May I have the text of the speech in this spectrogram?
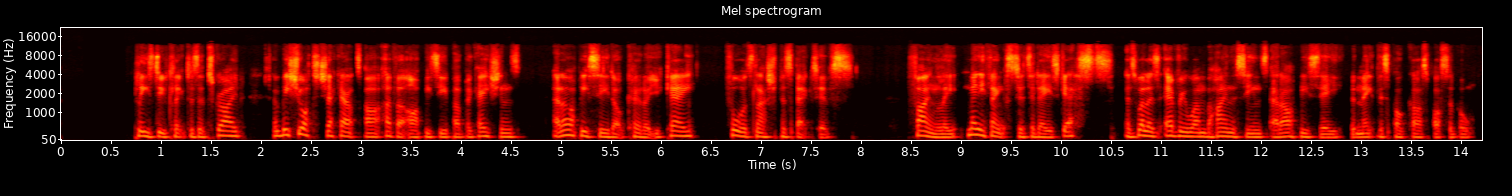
Please do click to subscribe and be sure to check out our other RPC publications at rpc.co.uk forward slash perspectives. Finally, many thanks to today's guests, as well as everyone behind the scenes at RPC that make this podcast possible.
